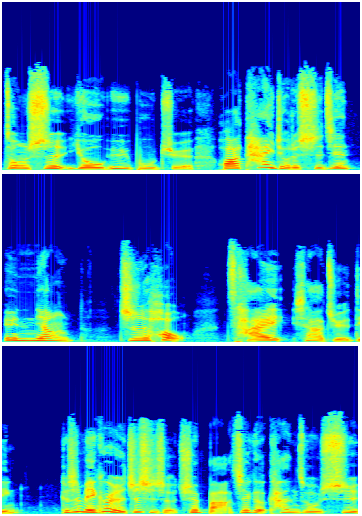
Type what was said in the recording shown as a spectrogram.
总是犹豫不决，花太久的时间酝酿之后才下决定。可是梅克尔的支持者却把这个看作是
